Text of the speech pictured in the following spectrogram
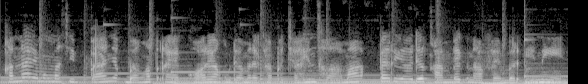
Karena emang masih banyak banget rekor yang udah mereka pecahin selama periode comeback November ini.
